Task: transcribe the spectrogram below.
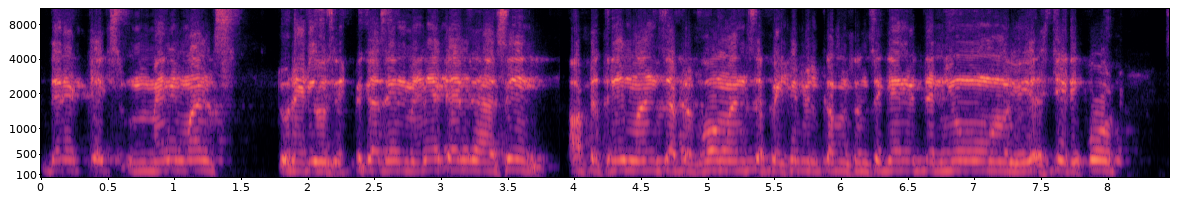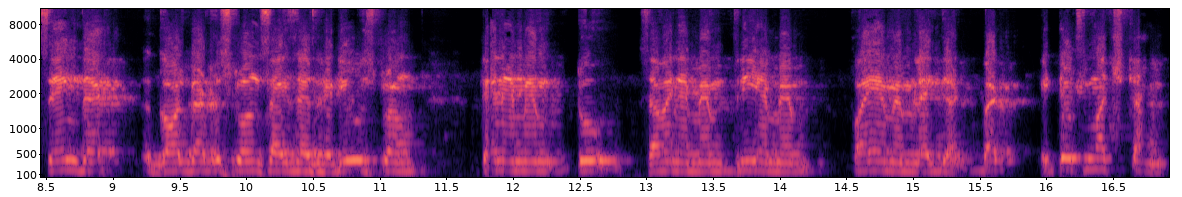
Then it takes many months to reduce it because in many times I have seen after three months, after four months, the patient will come once again with the new USG report saying that gallbladder stone size has reduced from 10 mm to 7 mm, 3 mm, 5 mm like that. But it takes much time.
